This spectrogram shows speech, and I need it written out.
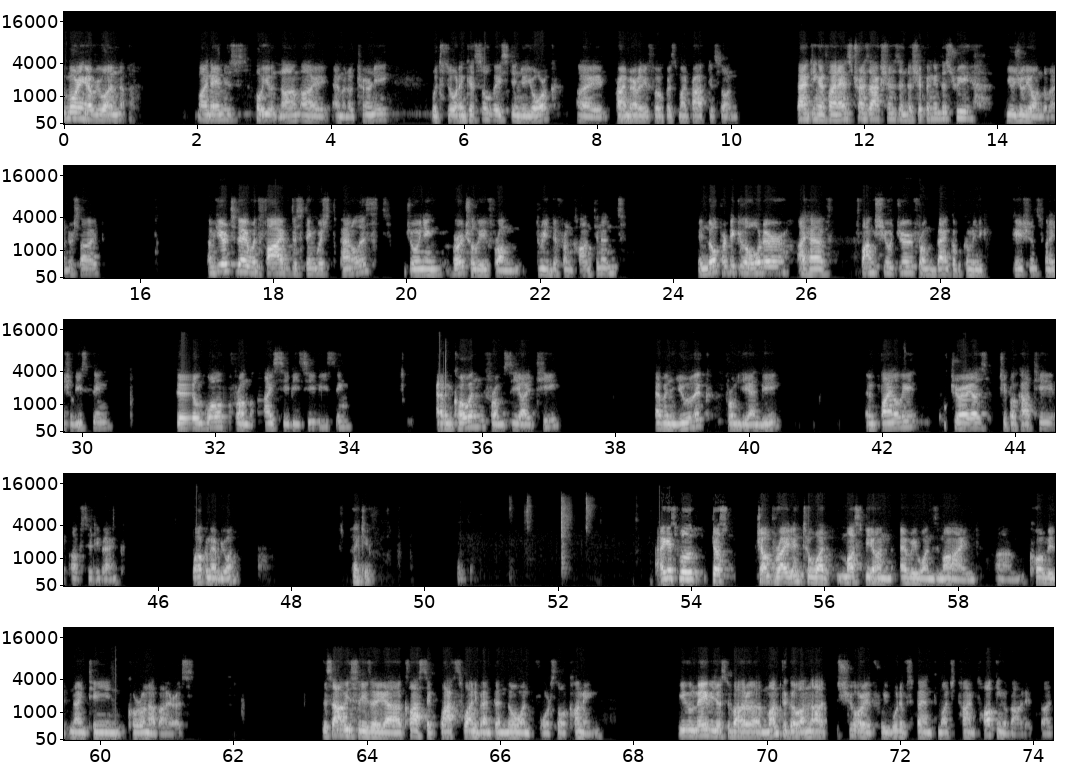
Good morning, everyone. My name is Ho Yun Nam. I am an attorney with Seward and Kissel based in New York. I primarily focus my practice on banking and finance transactions in the shipping industry, usually on the lender side. I'm here today with five distinguished panelists joining virtually from three different continents. In no particular order, I have Fang Xiuzhi from Bank of Communications Financial Leasing, Bill Guo from ICBC Leasing, Evan Cohen from CIT, Evan Ulick from DNB, and finally, Shreyas Chipalkatti of Citibank. Welcome, everyone. Thank you. I guess we'll just jump right into what must be on everyone's mind um, COVID 19 coronavirus. This obviously is a uh, classic black swan event that no one foresaw coming. Even maybe just about a month ago, I'm not sure if we would have spent much time talking about it, but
